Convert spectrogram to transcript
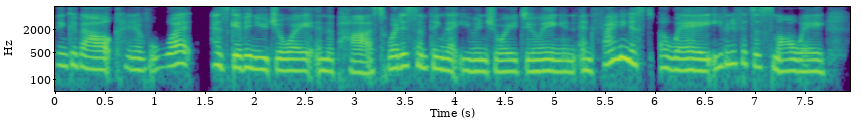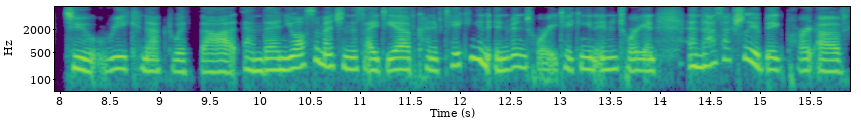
think about kind of what has given you joy in the past. What is something that you enjoy doing? And, and finding a, a way even if it's a small way to reconnect with that. And then you also mentioned this idea of kind of taking an inventory taking an inventory and and that's actually a big part of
